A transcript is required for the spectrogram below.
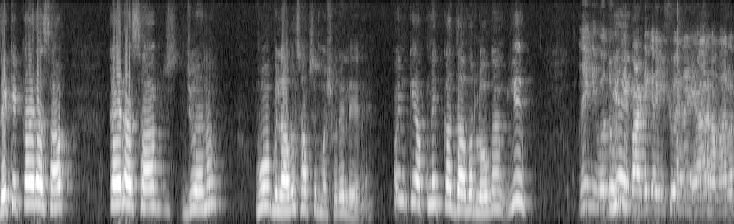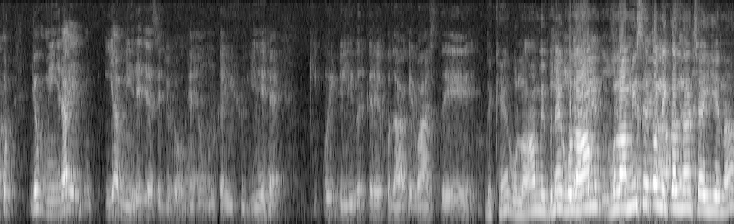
دیکھیں کائرہ صاحب کائرہ صاحب جو ہے نا وہ بلاول صاحب سے مشورے لے رہے ہیں۔ اور ان کے اپنے قداور لوگ ہیں۔ یہ نہیں نہیں وہ تو ان کی پارٹی کا ایشو ہے نا یار ہمارا تو جو میرا یا میرے جیسے جو لوگ ہیں ان کا ایشو یہ ہے کہ کوئی ڈیلیور کرے خدا کے واسطے۔ دیکھیں غلام ابن غلام غلامی سے تو نکلنا چاہیے نا۔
